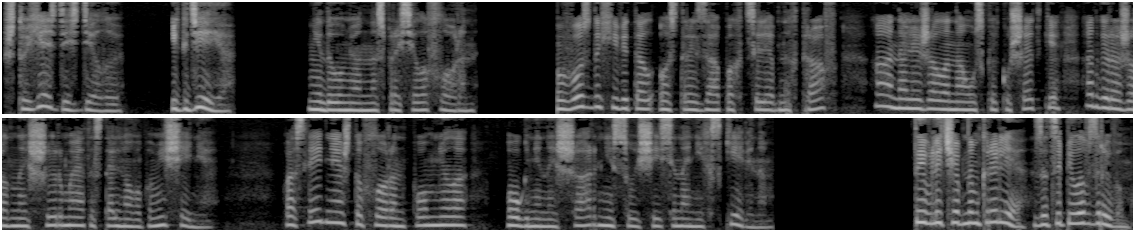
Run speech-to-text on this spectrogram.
Что я здесь делаю? И где я?» — недоуменно спросила Флорен. В воздухе витал острый запах целебных трав, а она лежала на узкой кушетке, отгороженной ширмой от остального помещения. Последнее, что Флорен помнила — огненный шар, несущийся на них с Кевином. «Ты в лечебном крыле, зацепила взрывом.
